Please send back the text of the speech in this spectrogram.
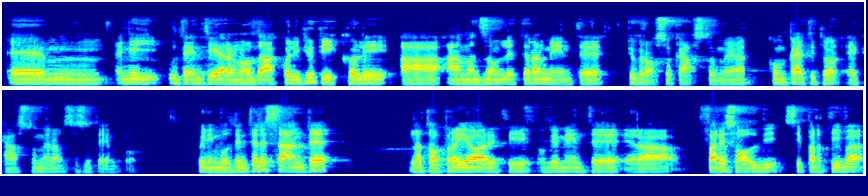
E, ehm, I miei utenti erano da quelli più piccoli a Amazon letteralmente più grosso customer, competitor e customer allo stesso tempo. Quindi molto interessante, la top priority ovviamente era fare soldi, si partiva,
